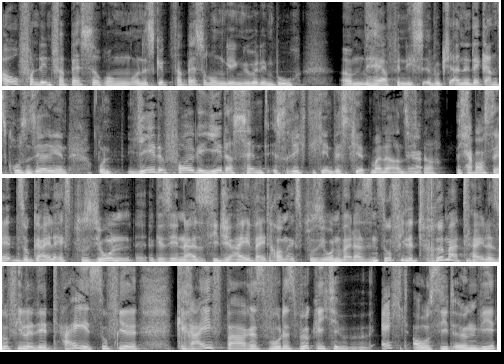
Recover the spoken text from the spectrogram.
auch von den Verbesserungen, und es gibt Verbesserungen gegenüber dem Buch, ähm, her finde ich es wirklich eine der ganz großen Serien. Und jede Folge, jeder Cent ist richtig investiert, meiner Ansicht nach. Ich habe auch selten so geile Explosionen äh, gesehen, ne? also CGI-Weltraumexplosionen, weil da sind so viele Trümmerteile, so viele Details, so viel Greifbares, wo das wirklich äh, echt aussieht irgendwie.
